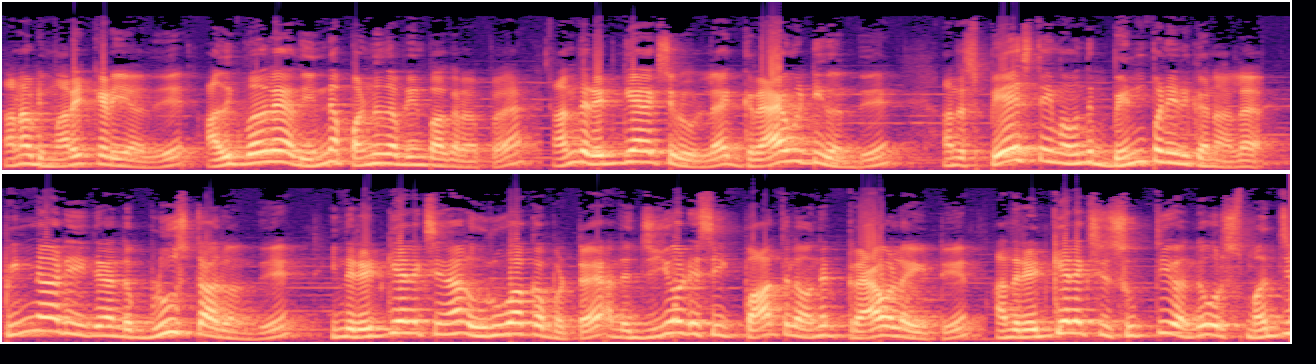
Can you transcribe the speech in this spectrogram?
ஆனால் அப்படி மறை கிடையாது. அதுக்கு பதிலாக அது என்ன பண்ணுது அப்படின்னு பார்க்குறப்ப அந்த ரெட் கேலக்சியில் உள்ள கிராவிட்டி வந்து அந்த ஸ்பேஸ் டைமை வந்து பெண்ட் பண்ணியிருக்கனால பின்னாடி இருக்கிற அந்த ப்ளூ ஸ்டார் வந்து இந்த ரெட் கேலக்சினால் உருவாக்கப்பட்ட அந்த ஜியோடெசிக் பாத்தில் வந்து ட்ராவல் ஆகிட்டு அந்த ரெட் கேலக்ஸி சுற்றி வந்து ஒரு ஸ்மஜ்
